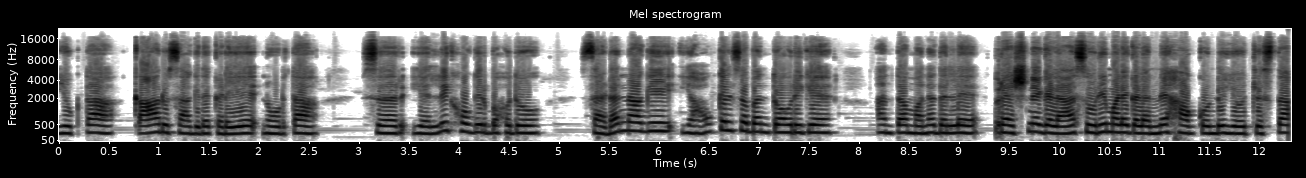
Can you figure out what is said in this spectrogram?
ಯುಕ್ತ ಕಾರು ಸಾಗಿದ ಕಡೆಯೇ ನೋಡ್ತಾ, ಸರ್, ಎಲ್ಲಿಗೆ ಹೋಗಿರಬಹುದು? ಸಡನ್ ಆಗಿ ಯಾವ ಕೆಲಸ ಬಂತು ಅವರಿಗೆ? ಅಂತ ಮನದಲ್ಲೇ ಪ್ರಶ್ನೆಗಳ ಸುರಿಮಳೆಗಳನ್ನೇ ಹಾಕೊಂಡು ಯೋಚಿಸ್ತಾ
